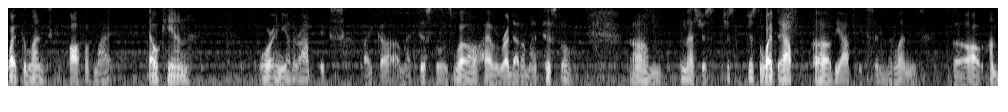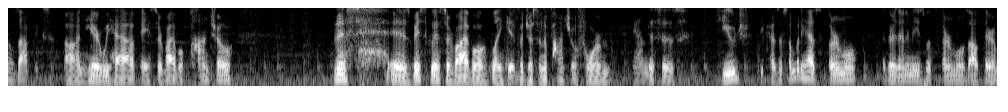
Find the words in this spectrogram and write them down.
wipe the lens off of my Elcan or any other optics like uh, my pistol as well. I have a red dot on my pistol. Um, and that's just, just, just to wipe the, op uh, the optics and the lens uh, on those optics. Uh, and here we have a survival poncho. This is basically a survival blanket, but just in a poncho form. And this is huge because if somebody has thermal, if there's enemies with thermals out there,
